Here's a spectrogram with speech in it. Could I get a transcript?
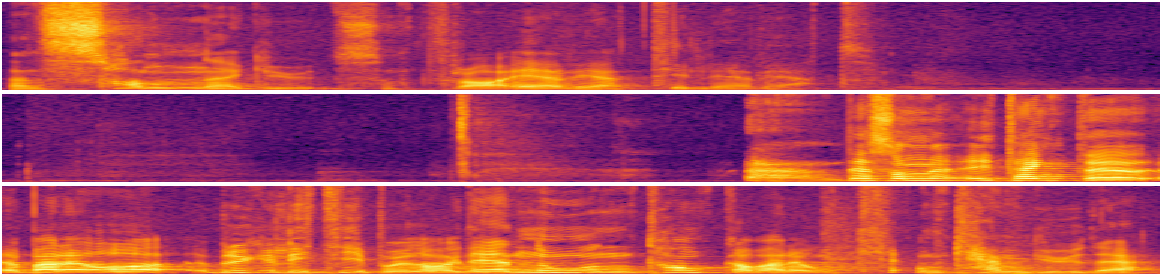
Den sanne Gud fra evighet til evighet. Det som jeg tenkte bare å bruke litt tid på i dag, det er noen tanker bare om, om hvem Gud er.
